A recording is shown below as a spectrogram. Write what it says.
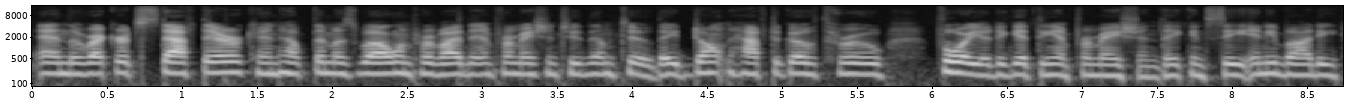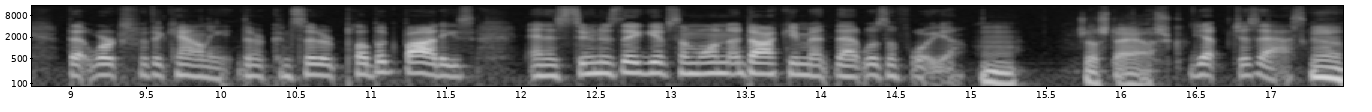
and the records staff there can help them as well and provide the information to them too. They don't have to go through FOIA to get the information. They can see anybody that works for the county. They're considered public bodies, and as soon as they give someone a document, that was a FOIA. Just ask. Yep, just ask. Yeah.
